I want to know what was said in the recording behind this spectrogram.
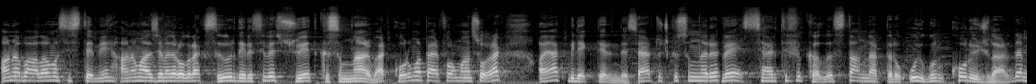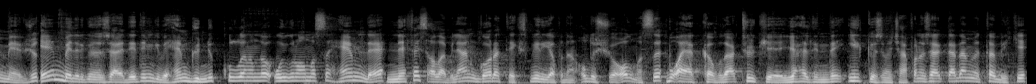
ana bağlama sistemi, ana malzemeler olarak sığır derisi ve süet kısımlar var. Koruma performansı olarak ayak bileklerinde sert uç kısımları ve sertifikalı standartlara uygun koruyucular da mevcut. En belirgin özelliği dediğim gibi hem günlük kullanımda uygun olması hem de nefes alabilen Gore-Tex bir yapıdan oluşuyor olması bu ayakkabılar Türkiye'ye geldiğinde ilk gözüme çarpan özelliklerden ve tabii ki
